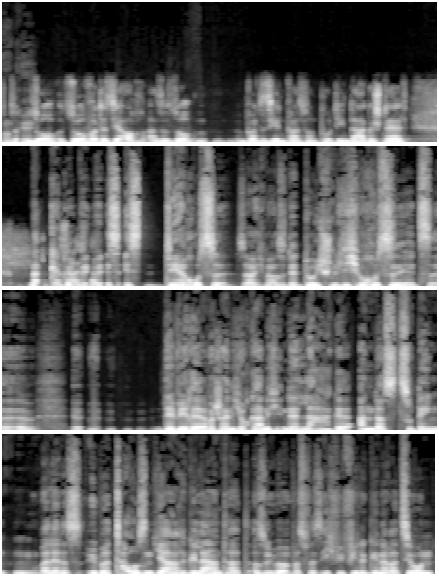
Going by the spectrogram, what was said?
Okay. So, so wird es ja auch, also so wird es jedenfalls von Putin dargestellt. Na, das heißt, es ist der Russe, sag ich mal, also der durchschnittliche Russe jetzt, äh, äh, der wäre ja wahrscheinlich auch gar nicht in der Lage, anders zu denken, weil er das über tausend Jahre gelernt hat. Also über was weiß ich, wie viele Generationen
